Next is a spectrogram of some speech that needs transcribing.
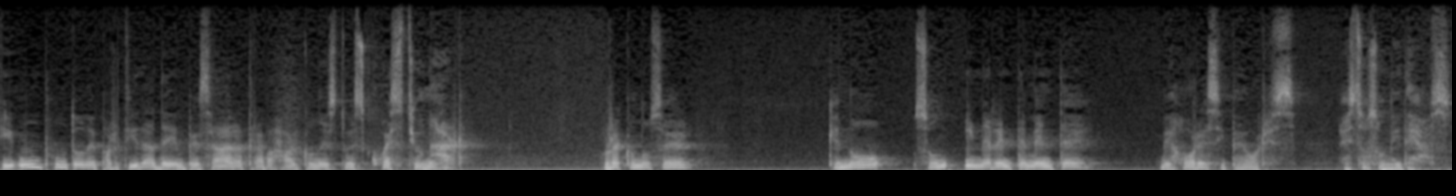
Y un punto de partida de empezar a trabajar con esto es cuestionar, reconocer que no son inherentemente mejores y peores, Estos son ideas.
